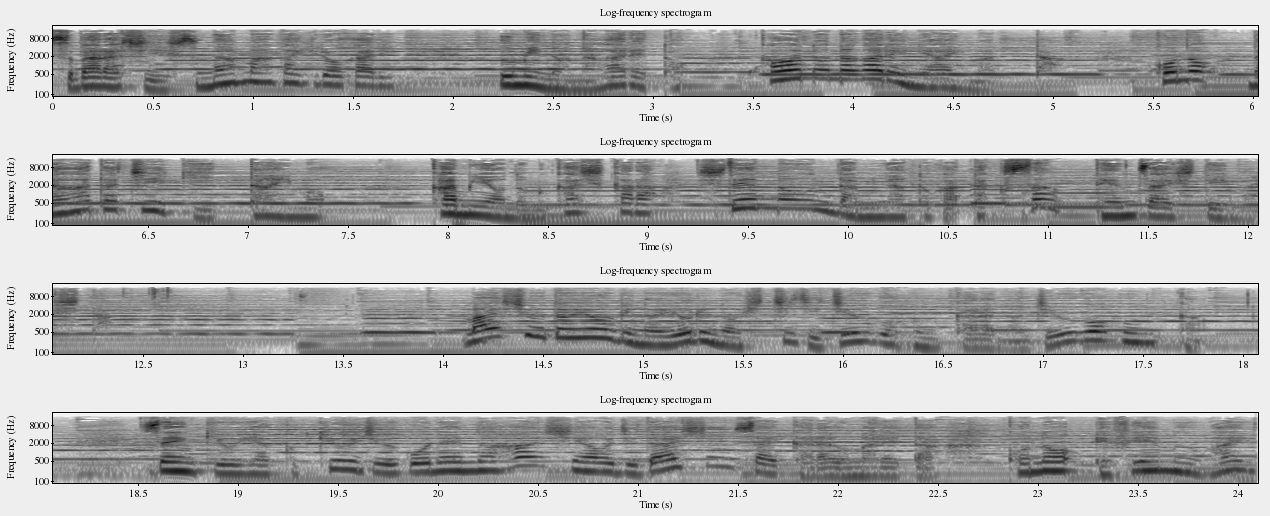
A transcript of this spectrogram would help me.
素晴らしい砂間が広がり海の流れと川の流れに相まった。この永田地域一帯も神代の昔から自然の生んだ港がたくさん点在していました。毎週土曜日の夜の7時15分からの15分間1995年の阪神・淡路大震災から生まれたこの FMYY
